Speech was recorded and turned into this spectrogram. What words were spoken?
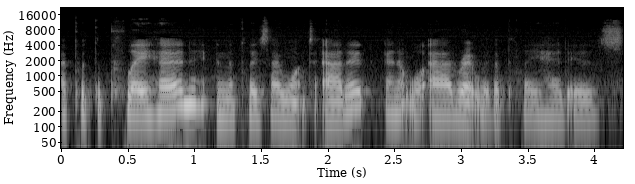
I put the playhead in the place I want to add it, and it will add right where the playhead is.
